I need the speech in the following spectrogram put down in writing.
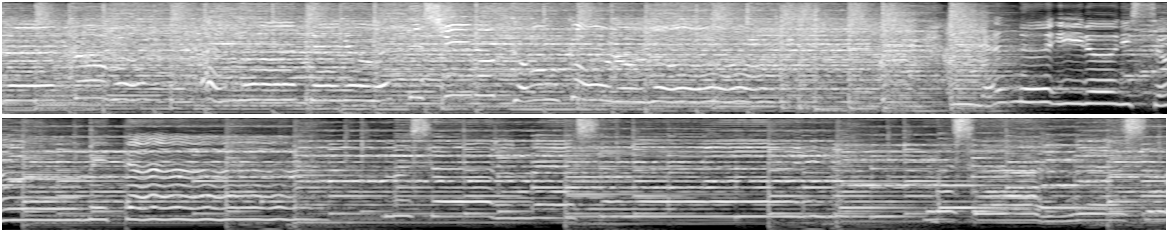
とうあなたが私の心を七色に染めた so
